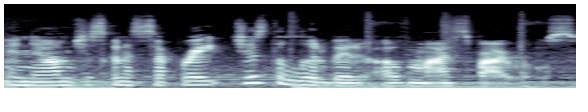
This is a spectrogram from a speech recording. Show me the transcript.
And now I'm just going to separate just a little bit of my spirals.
